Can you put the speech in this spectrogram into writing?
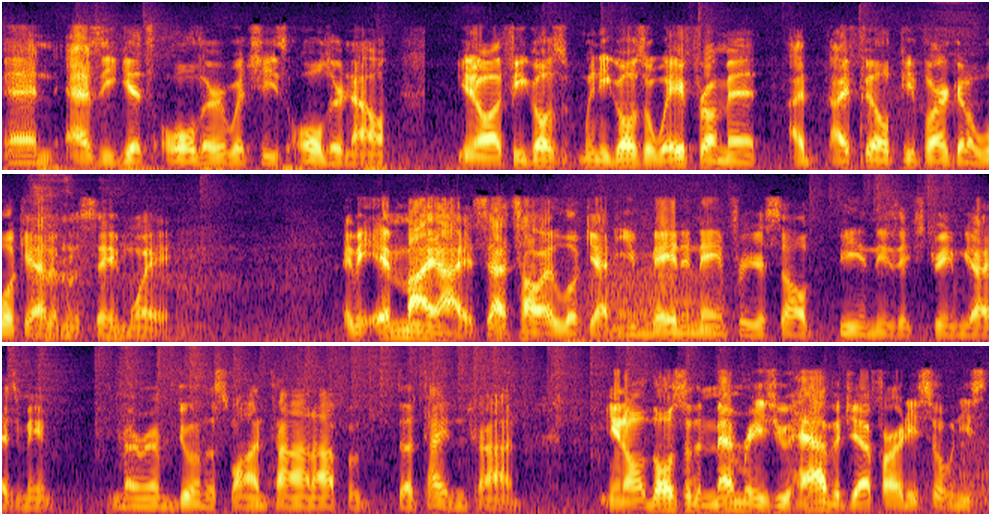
And as he gets older, which he's older now, you know, if he goes when he goes away from it, I I feel people aren't going to look at him the same way. I mean, in my eyes, that's how I look at it. You made a name for yourself being these extreme guys. I mean, remember him doing the Swanton off of the Titantron. You know, those are the memories you have of Jeff Hardy. So when you, s-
